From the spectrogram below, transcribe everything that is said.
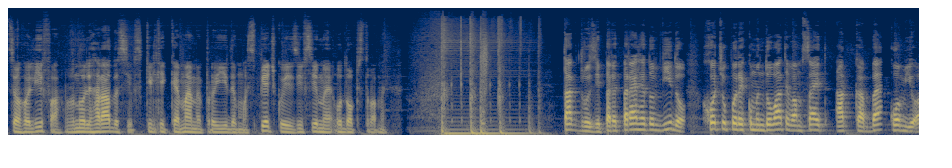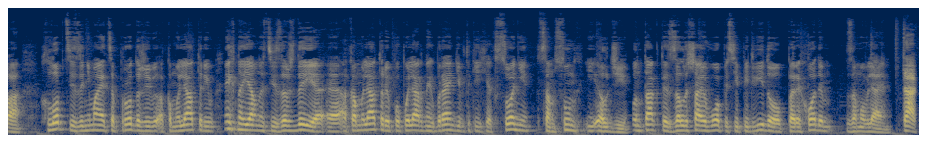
цього ліфа в 0 градусів, скільки км ми проїдемо з печкою зі всіми удобствами. Так, друзі, перед переглядом відео хочу порекомендувати вам сайт akb.com.ua. Хлопці займаються продажем акумуляторів. В них наявності завжди є е, акумулятори популярних брендів, таких як Sony, Samsung і LG. Контакти залишаю в описі під відео. Переходимо, замовляємо. Так,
